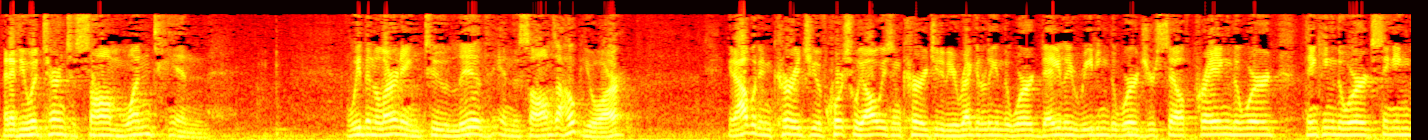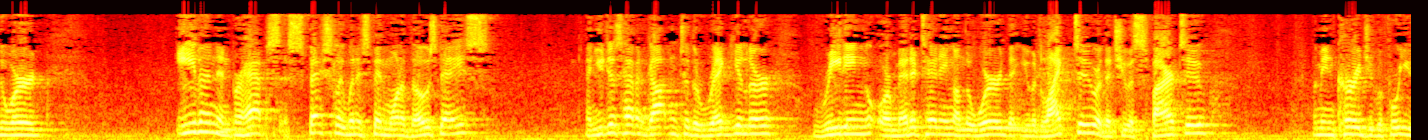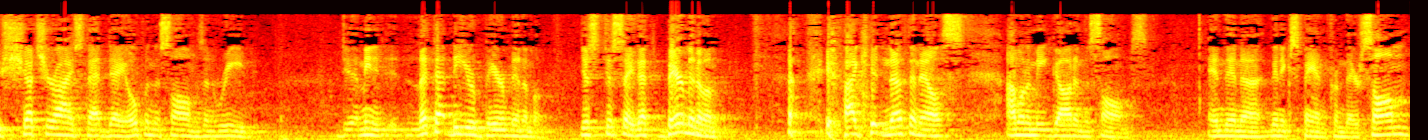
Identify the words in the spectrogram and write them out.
And if you would turn to Psalm 110. We've been learning to live in the Psalms. I hope you are. And I would encourage you, of course, we always encourage you to be regularly in the Word, daily reading the Word yourself, praying the Word, thinking the Word, singing the Word. Even and perhaps especially when it's been one of those days, and you just haven't gotten to the regular reading or meditating on the Word that you would like to or that you aspire to, let me encourage you, before you shut your eyes that day, open the Psalms and read. I mean, let that be your bare minimum. Just, just say that's bare minimum. if I get nothing else, I'm going to meet God in the Psalms. And then, uh, then expand from there. Psalm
